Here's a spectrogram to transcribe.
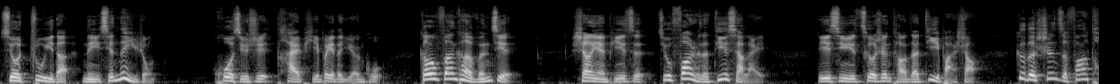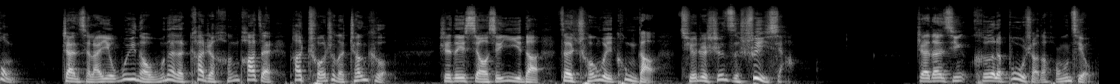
需要注意的哪些内容。或许是太疲惫的缘故，刚翻看文件，上眼皮子就发软的跌下来。李新宇侧身躺在地板上。硌得身子发痛，站起来又微恼无奈地看着横趴在他床上的张克，只得小心翼翼的在床尾空档蜷着身子睡下。翟丹青喝了不少的红酒，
